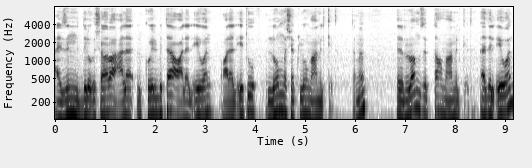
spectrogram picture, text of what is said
عايزين نديله إشارة على الكويل بتاعه على ال A1 وعلى ال A2 اللي هم شكلهم عامل كده. تمام؟ الرمز بتاعهم عامل كده. ادي ال A1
